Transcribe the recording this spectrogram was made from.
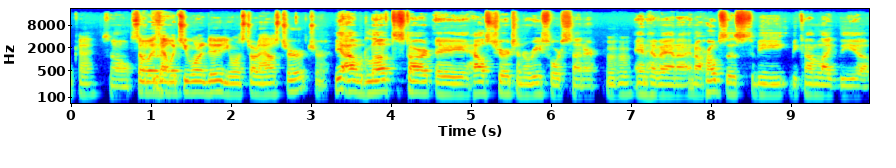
Okay. So, So is that what you want to do? Do you want to start a house church or? yeah, I would love to start a house church and a resource center Mm-hmm. in Havana. And our hopes is to be become like the uh,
